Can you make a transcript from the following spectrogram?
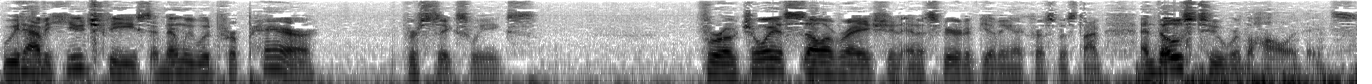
we'd have a huge feast and then we would prepare for six weeks for a joyous celebration and a spirit of giving at Christmas time. And those two were the holidays.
